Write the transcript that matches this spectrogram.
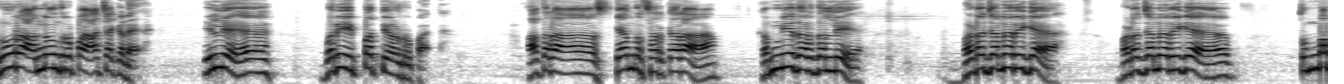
ನೂರ ಹನ್ನೊಂದು ರೂಪಾಯಿ ಆಚೆ ಕಡೆ. ಇಲ್ಲಿ ಬರೀ ಇಪ್ಪತ್ತೇಳು ರೂಪಾಯಿ. ಆ ಥರ ಕೇಂದ್ರ ಸರ್ಕಾರ ಕಮ್ಮಿ ದರದಲ್ಲಿ ಬಡ ಜನರಿಗೆ ಬಡ ಜನರಿಗೆ ತುಂಬ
